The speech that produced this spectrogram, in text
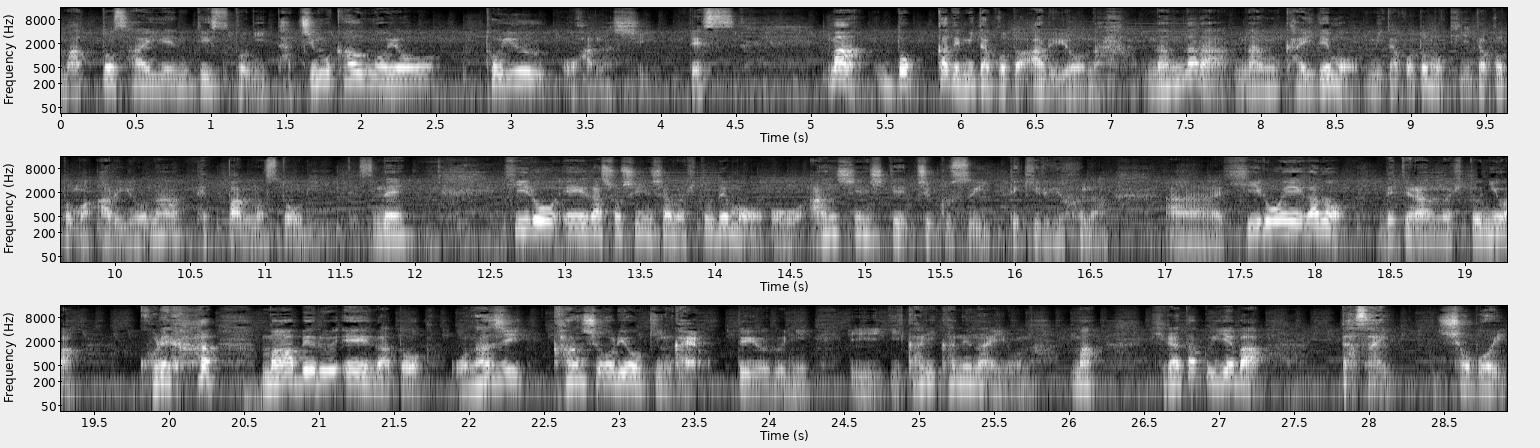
マッドサイエンティストに立ち向かうのよというお話です。まあ、どっかで見たことあるような、なんなら何回でも見たことも聞いたこともあるような鉄板のストーリーですね。ヒーロー映画初心者の人でも安心して熟睡できるようなあヒーロー映画のベテランの人にはこれがマーベル映画と同じ鑑賞料金かよっていうふうに怒りかねないようなまあ平たく言えばダサいしょぼい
